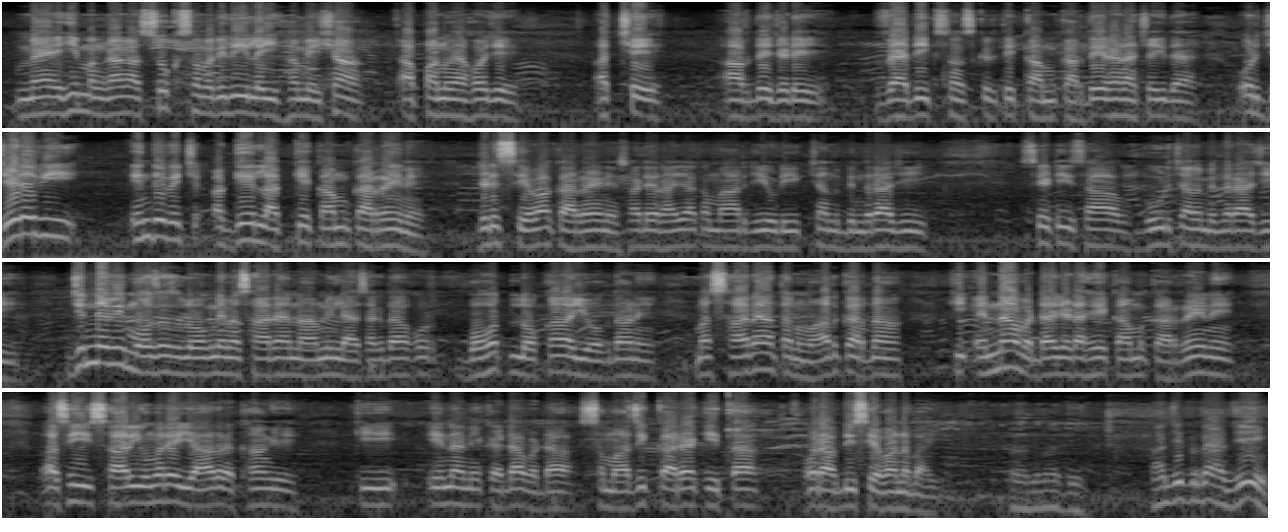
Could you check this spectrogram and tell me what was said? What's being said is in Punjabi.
ਮੈਂ ਇਹੀ ਮੰਗਾਂਗਾ ਸੁਖ ਸਮਰਿੱਧੀ ਲਈ ਹਮੇਸ਼ਾ ਆਪਾਂ ਨੂੰ ਇਹੋ ਜਿਹੇ ਅੱਛੇ ਆਪਦੇ ਜਿਹੜੇ ਵੈਦਿਕ, ਸੰਸਕ੍ਰਿਤਿਕ ਕੰਮ ਕਰਦੇ ਰਹਿਣਾ ਚਾਹੀਦਾ ਹੈ ਔਰ ਜਿਹੜੇ ਵੀ ਇਹਦੇ ਵਿੱਚ ਅੱਗੇ ਲੱਗ ਕੇ ਕੰਮ ਕਰ ਰਹੇ ਨੇ, ਜਿਹੜੇ ਸੇਵਾ ਕਰ ਰਹੇ ਨੇ, ਸਾਡੇ ਰਾਜਾ ਕੁਮਾਰ ਜੀ, ਉਡੀਕ ਚੰਦ ਬਿੰਦਰਾ ਜੀ ਸਿਟੀ ਸਾਹਿਬ ਗੂੜਚੰਦ ਬਿੰਦਰਾ ਜੀ, ਜਿੰਨੇ ਵੀ ਮੌਜੂਦ ਲੋਕ ਨੇ, ਮੈਂ ਸਾਰਿਆਂ ਦਾ ਨਾਮ ਨਹੀਂ ਲੈ ਸਕਦਾ ਔਰ ਬਹੁਤ ਲੋਕਾਂ ਦਾ ਯੋਗਦਾਨ ਹੈ। ਮੈਂ ਸਾਰਿਆਂ ਦਾ ਧੰਨਵਾਦ ਕਰਦਾ ਕਿ ਇੰਨਾ ਵੱਡਾ ਜਿਹੜਾ ਇਹ ਕੰਮ ਕਰ ਰਹੇ ਨੇ, ਅਸੀਂ ਸਾਰੀ ਉਮਰ ਇਹ ਯਾਦ ਰੱਖਾਂਗੇ। ਕਿ ਇਹਨਾਂ ਨੇ ਕਿੱਡਾ ਵੱਡਾ ਸਮਾਜਿਕ ਕਾਰਜ ਕੀਤਾ ਔਰ ਆਪਦੀ ਸੇਵਾ ਨਿਭਾਈ। ਧੰਨਵਾਦ ਜੀ। ਹਾਂਜੀ ਪ੍ਰਧਾਨ ਜੀ।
